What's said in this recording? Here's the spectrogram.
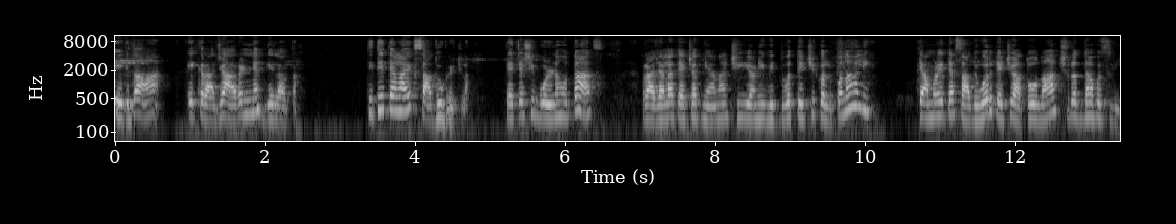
एकदा एक राजा अरण्यात गेला होता. तिथे त्याला एक साधू भेटला. त्याच्याशी बोलणं होताच राजाला त्याच्या ज्ञानाची आणि विद्वत्तेची कल्पना आली. त्यामुळे त्या साधूवर त्याची अतोनात श्रद्धा बसली.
